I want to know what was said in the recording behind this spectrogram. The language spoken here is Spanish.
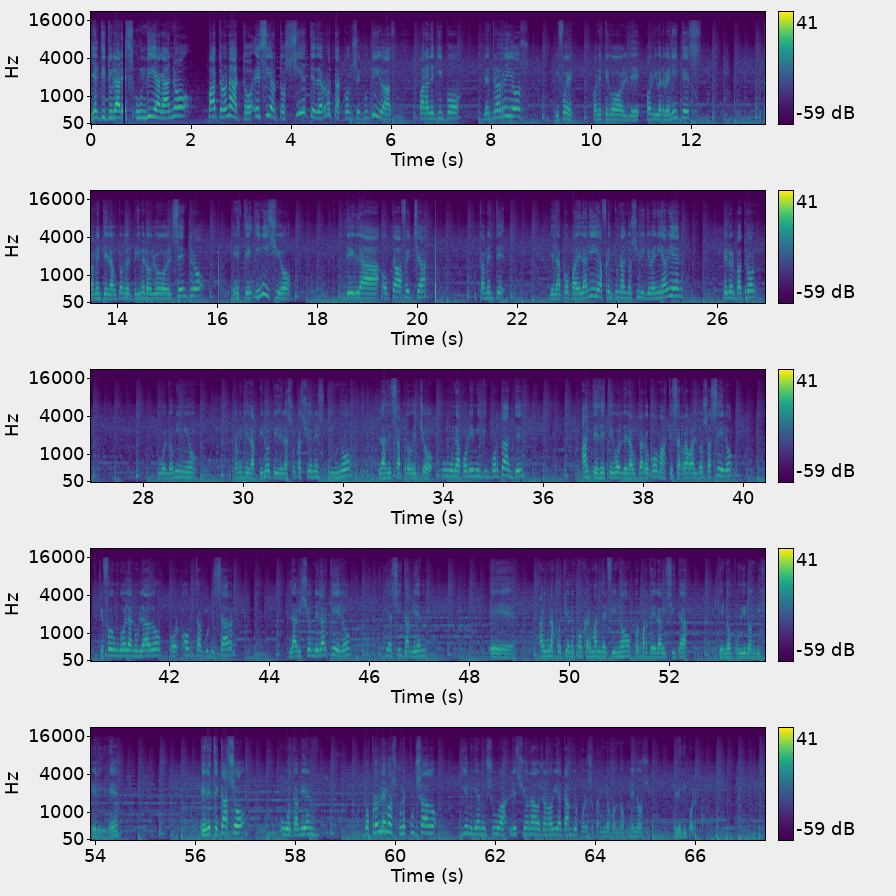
Y el titular es Un día ganó Patronato. Es cierto, siete derrotas consecutivas para el equipo de Entre Ríos. Y fue con este gol de Oliver Benítez, justamente el autor del primero luego del centro, en este inicio de la octava fecha, justamente de la Copa de la Liga, frente a un Aldo Civi que venía bien, pero el patrón tuvo el dominio justamente de la pelota y de las ocasiones y no las desaprovechó. Hubo una polémica importante antes de este gol de Lautaro Comas que cerraba el 2 a 0, que fue un gol anulado por obstaculizar la visión del arquero y así también eh, algunas cuestiones con Germán Delfino por parte de la visita que no pudieron digerir. ¿eh? En este caso hubo también Dos problemas, un expulsado y Emiliano Insúa lesionado, ya no había cambios, por eso terminó con dos menos el equipo local.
